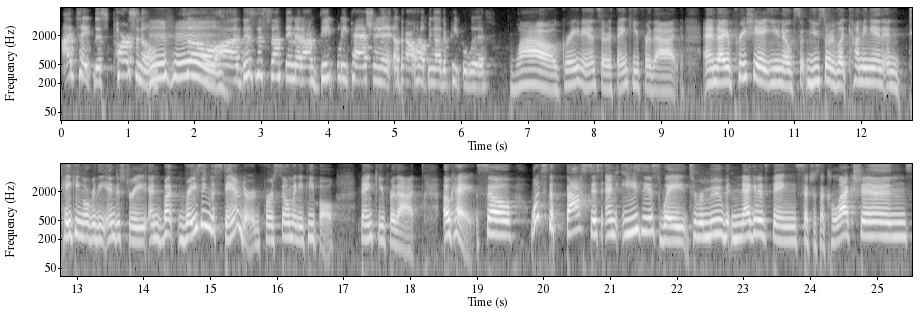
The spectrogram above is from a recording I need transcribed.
I take this personal. Mm-hmm. So, uh, this is something that I'm deeply passionate about helping other people with. Wow, great answer. Thank you for that. And I appreciate you know you sort of like coming in and taking over the industry and but raising the standard for so many people. Thank you for that. Okay, so what's the fastest and easiest way to remove negative things such as a collections,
